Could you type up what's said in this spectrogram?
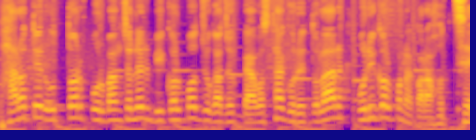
ভারতের উত্তর পূর্বাঞ্চলের বিকল্প যোগাযোগ ব্যবস্থা গড়ে তোলার পরিকল্পনা করা হচ্ছে।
